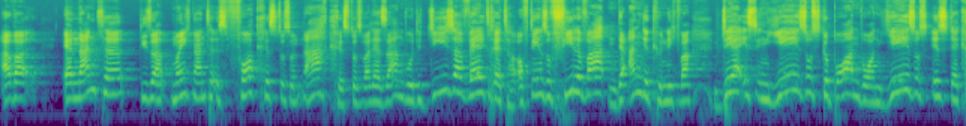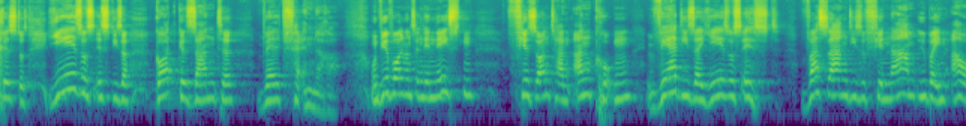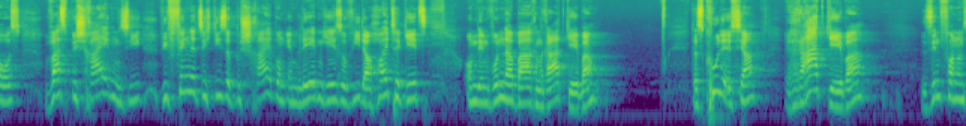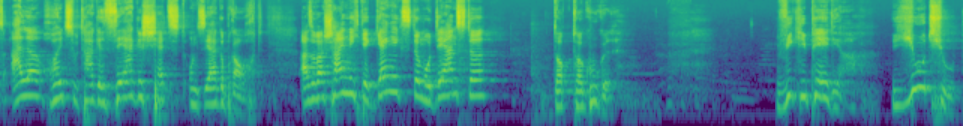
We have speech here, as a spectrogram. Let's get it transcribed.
Aber er nannte, dieser Mönch nannte es vor Christus und nach Christus, weil er sagen würde, dieser Weltretter, auf den so viele warten, der angekündigt war, der ist in Jesus geboren worden. Jesus ist der Christus. Jesus ist dieser gottgesandte Weltveränderer. Und wir wollen uns in den nächsten vier Sonntagen angucken, wer dieser Jesus ist. Was sagen diese vier Namen über ihn aus? Was beschreiben sie? Wie findet sich diese Beschreibung im Leben Jesu wieder? Heute geht es um den wunderbaren Ratgeber. Das Coole ist ja, Ratgeber sind von uns alle heutzutage sehr geschätzt und sehr gebraucht. Also wahrscheinlich der gängigste, modernste Dr. Google, Wikipedia, YouTube,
